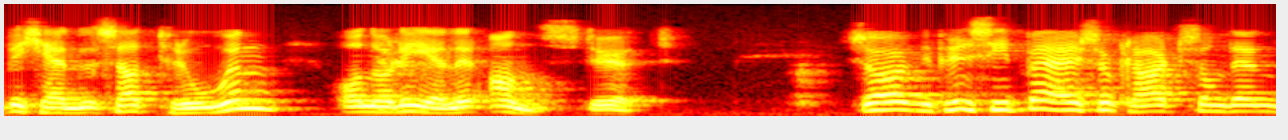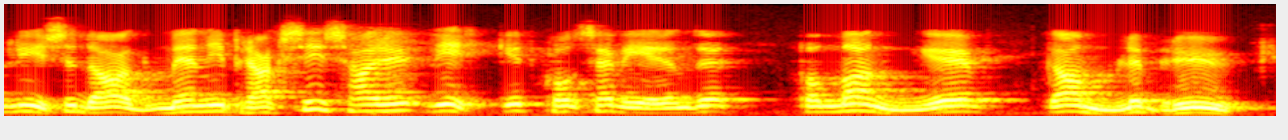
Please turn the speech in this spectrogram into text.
bekjennelse av troen, og når det gjelder anstøt. Så Prinsippet er så klart som den lyse dag, men i praksis har det virket konserverende på mange gamle bruk.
